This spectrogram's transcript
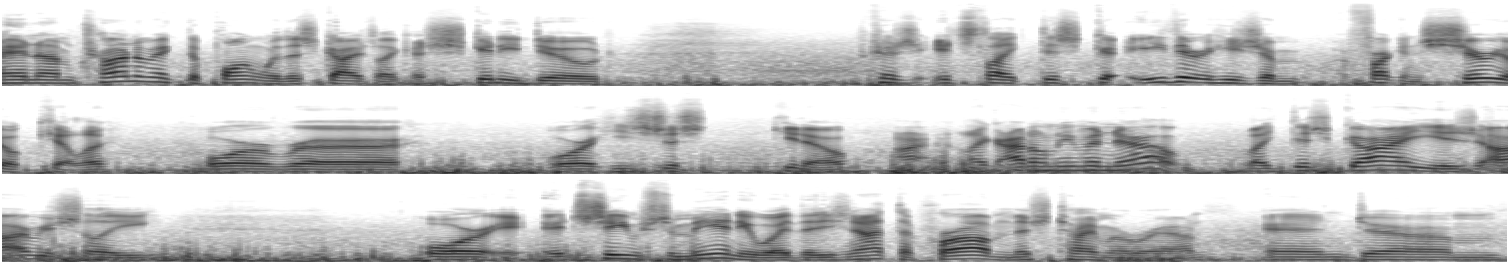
And I'm trying to make the point where this guy's like a skinny dude, because it's like this. Either he's a fucking serial killer, or uh, or he's just you know, I, like I don't even know. Like this guy is obviously, or it, it, seems to me anyway, that he's not the problem this time around, and um,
